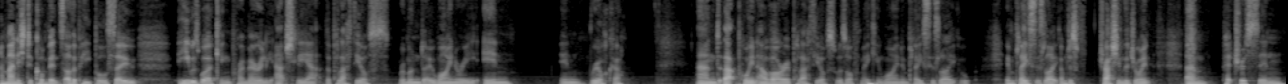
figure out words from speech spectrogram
and managed to convince other people. So he was working primarily actually at the Palacios Remondo winery in in Rioja. And at that point Alvaro Palacios was off making wine in places like in places like I'm just trashing the joint, um, Petrus in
